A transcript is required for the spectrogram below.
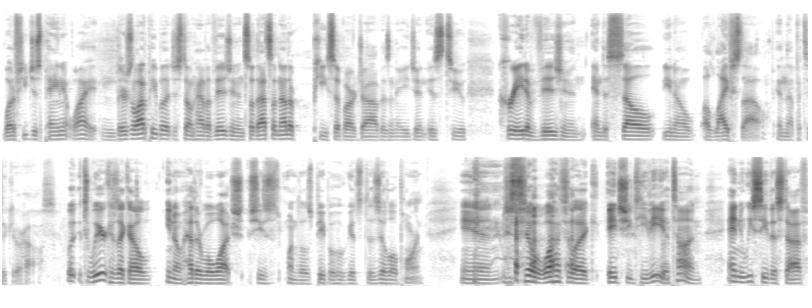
what if you just paint it white? And there's a lot of people that just don't have a vision, and so that's another piece of our job as an agent is to create a vision and to sell, you know, a lifestyle in that particular house. Well, it's weird because like I'll, you know, Heather will watch. She's one of those people who gets the Zillow porn, and she'll watch like HGTV a ton, and we see this stuff,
